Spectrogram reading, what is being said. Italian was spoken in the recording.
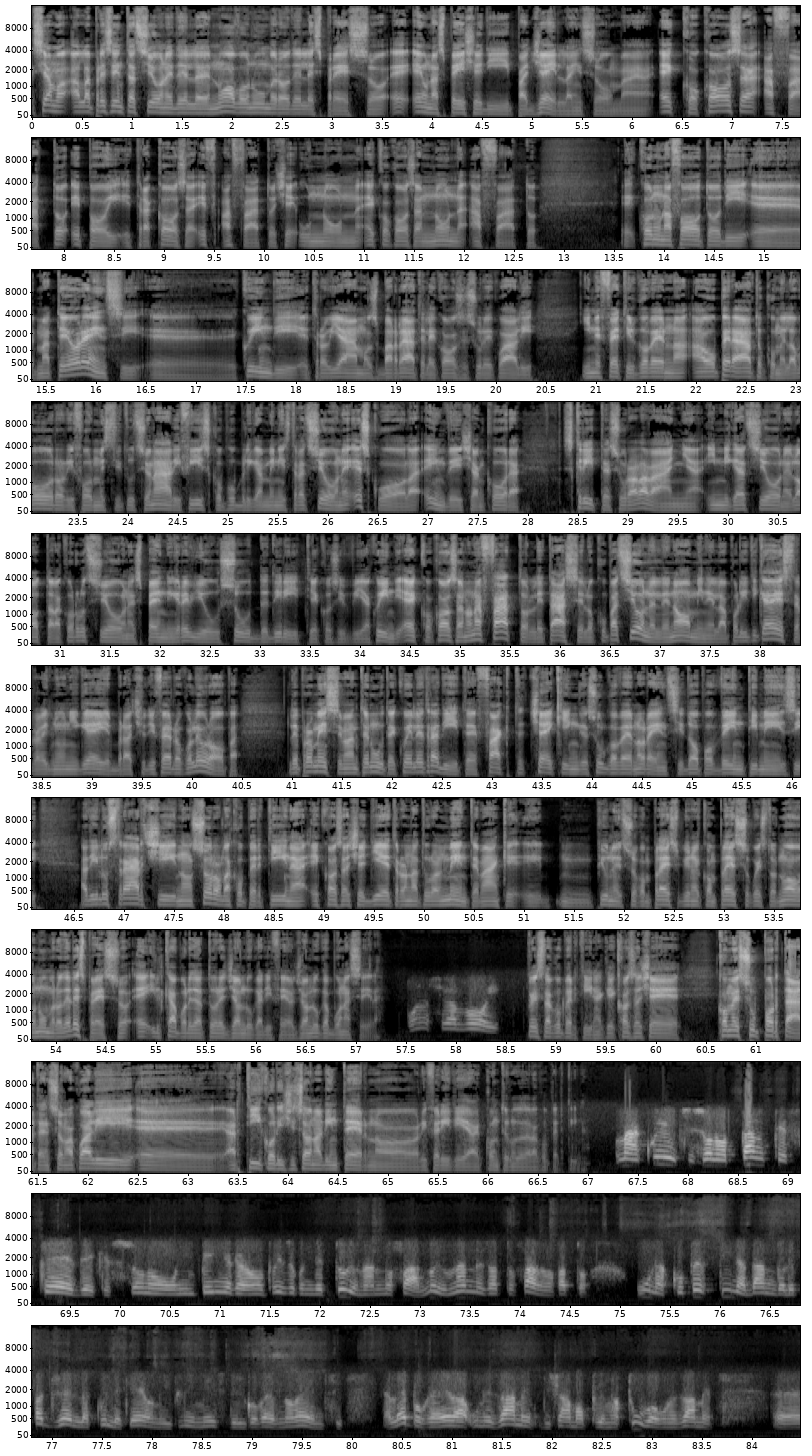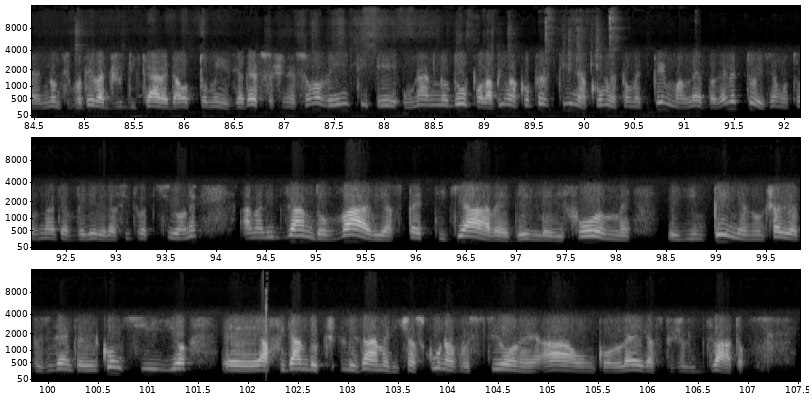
Siamo alla presentazione del nuovo numero dell'Espresso, è, una specie di pagella, insomma. Ecco cosa ha fatto e poi tra cosa ha fatto c'è un non, ecco cosa non ha fatto. Eh, con una foto di eh, Matteo Renzi, eh, quindi troviamo sbarrate le cose sulle quali in effetti il governo ha operato come lavoro, riforme istituzionali, fisco, pubblica amministrazione e scuola e invece ancora scritte sulla lavagna, immigrazione, lotta alla corruzione, spending review, sud, diritti e così via. Quindi ecco cosa non ha fatto, le tasse l'occupazione, le nomine, la politica estera, le unioni gay il braccio di ferro con l'Europa, le promesse mantenute e quelle tradite, fact checking sul governo Renzi dopo 20 mesi. Ad illustrarci non solo la copertina e cosa c'è dietro naturalmente, ma anche eh, più nel complesso, più nel complesso questo nuovo numero dell'Espresso, è il caporedattore Gianluca Di Feo. Gianluca, buonasera a voi. Questa copertina, che cosa c'è, come è supportata, insomma, quali eh, articoli ci sono all'interno riferiti al contenuto della copertina? Ma qui ci sono tante schede che sono un impegno che avevamo preso con i lettori un anno fa. Noi un anno esatto fa avevamo fatto una copertina dando le pagelle a quelle che erano i primi mesi del governo Renzi. All'epoca era un esame, diciamo, prematuro, un esame eh, non si poteva giudicare da otto mesi, adesso ce ne sono venti e un anno dopo la prima copertina, come promettemmo all'epoca ai lettori, siamo tornati a vedere la situazione analizzando vari aspetti chiave delle riforme degli impegni annunciati dal Presidente del Consiglio, eh, affidando l'esame di ciascuna questione a un collega specializzato.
